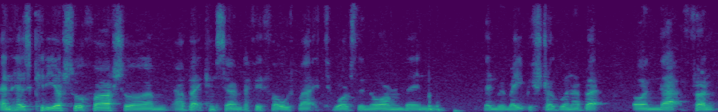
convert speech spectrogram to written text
in his career so far. So I'm a bit concerned if he falls back towards the norm, then then we might be struggling a bit on that front.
